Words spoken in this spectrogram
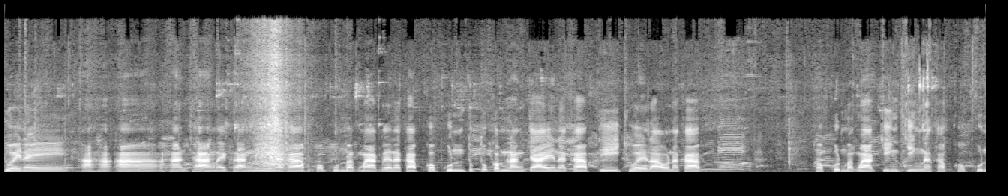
ช่วยในอาหารอาหารช้างในครั้งนี้นะครับ ขอบคุณมาก ๆ เลยนะครับ ขอบคุณทุก ๆกำลังใจนะครับที่ช่วยเรานะครับ ขอบคุณมาก ๆ จริง ๆ นะครับ ขอบคุณ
